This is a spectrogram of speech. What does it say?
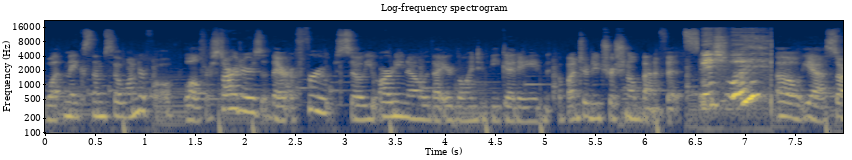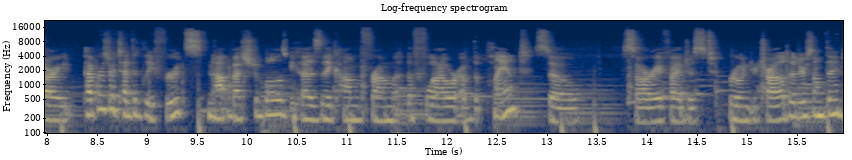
What makes them so wonderful? Well, for starters, they're a fruit, so you already know that you're going to be getting a bunch of nutritional benefits. Bitch, what? Oh yeah, sorry. Peppers are technically fruits, not vegetables, because they come from the flower of the plant. So Sorry if I just ruined your childhood or something.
